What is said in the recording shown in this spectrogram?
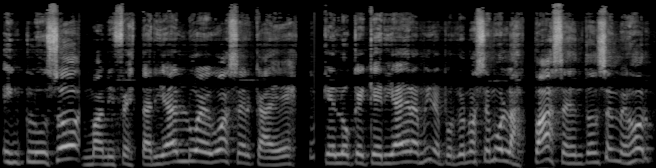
Incluso manifestaría luego acerca de esto, que lo que quería era, mire, ¿por qué no hacemos las paces? Entonces mejor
